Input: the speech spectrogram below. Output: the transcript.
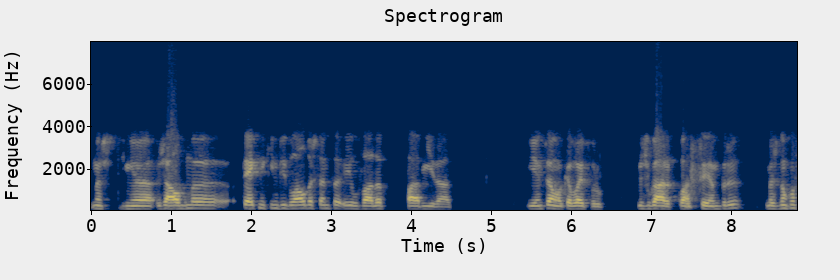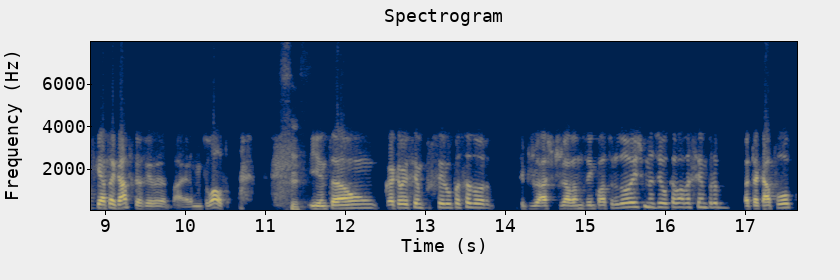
mas tinha já alguma técnica individual bastante elevada para a minha idade. E então acabei por jogar quase sempre, mas não conseguia atacar porque a rede pá, era muito alta. e então acabei sempre por ser o passador. Tipo, acho que jogávamos em 4-2, mas eu acabava sempre a atacar pouco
